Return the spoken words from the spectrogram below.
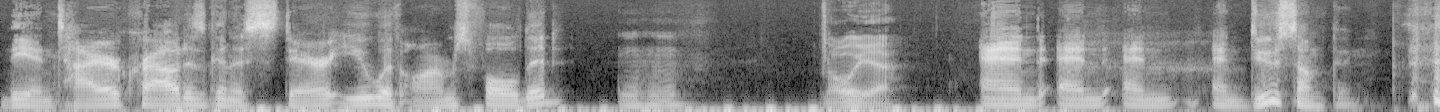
the entire crowd is going to stare at you with arms folded. Mm-hmm. oh yeah. And and and and do something.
